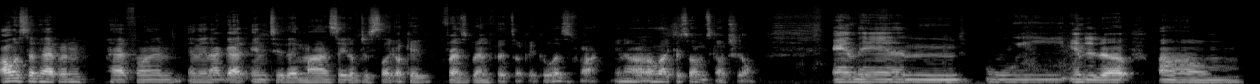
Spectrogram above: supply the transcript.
all this stuff happened. Had fun, and then I got into that mindset of just like, okay, friends with benefits. Okay, cool, that's fine. You know, I like her, so I'm just gonna chill. And then we ended up um,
